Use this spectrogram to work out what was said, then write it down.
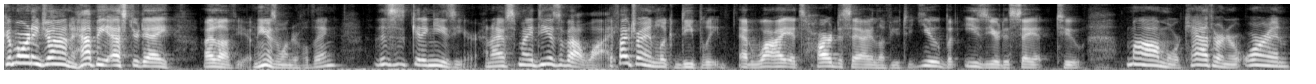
Good morning, John. Happy Esther Day. I love you. And here's a wonderful thing. This is getting easier, and I have some ideas about why. If I try and look deeply at why it's hard to say I love you to you, but easier to say it to mom or Katherine or Orin,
